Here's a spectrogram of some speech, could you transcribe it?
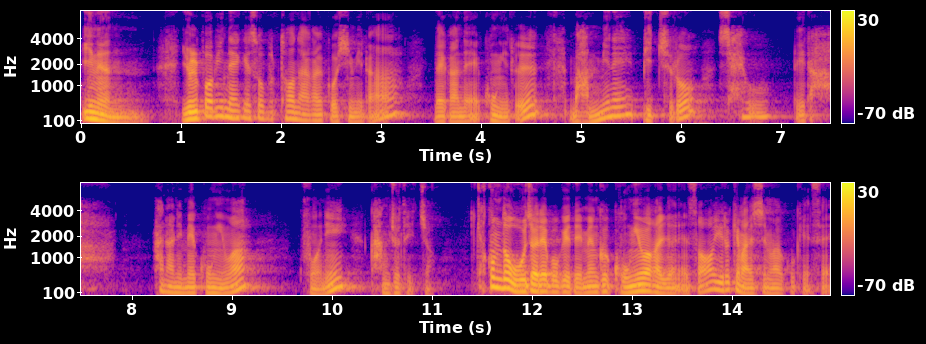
이는 율법이 내게서부터 나갈 것임이라 내가 내 공의를 만민의 빛으로 세우리라. 하나님의 공의와 구원이 강조됐죠. 조금 더 5절에 보게 되면 그 공의와 관련해서 이렇게 말씀하고 계세요.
